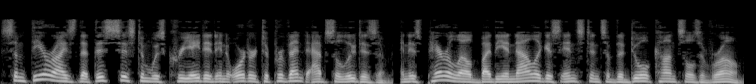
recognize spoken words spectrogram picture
Some theorize that this system was created in order to prevent absolutism, and is paralleled by the analogous instance of the dual consuls of Rome.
